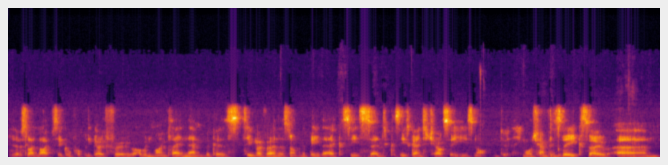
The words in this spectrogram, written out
it looks like Leipzig will probably go through. I wouldn't mind playing them because Timo Werner's not going to be there because he's said because he's going to Chelsea. He's not doing any more Champions League. So um,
